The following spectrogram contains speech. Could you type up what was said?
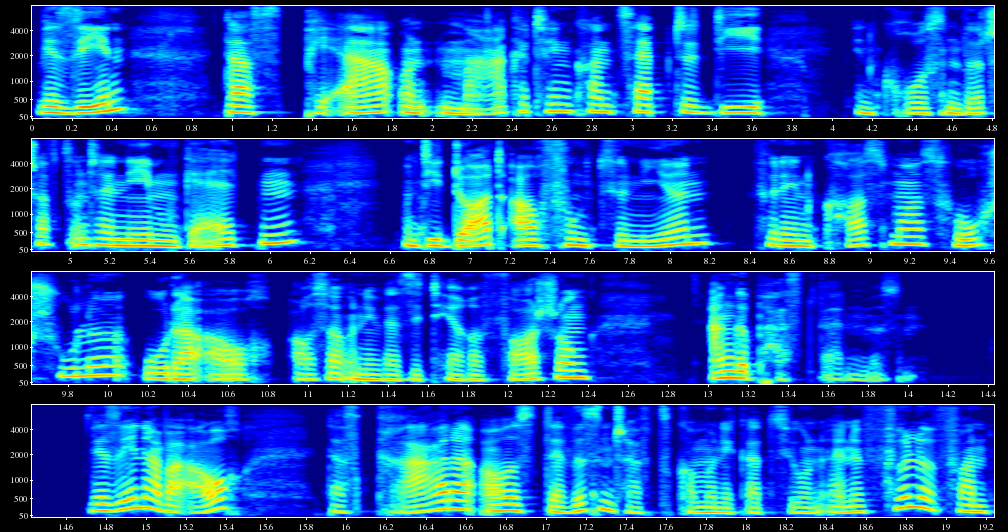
Wir sehen, dass PR- und Marketingkonzepte, die in großen Wirtschaftsunternehmen gelten und die dort auch funktionieren, für den Kosmos Hochschule oder auch außeruniversitäre Forschung angepasst werden müssen. Wir sehen aber auch, dass gerade aus der Wissenschaftskommunikation eine Fülle von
